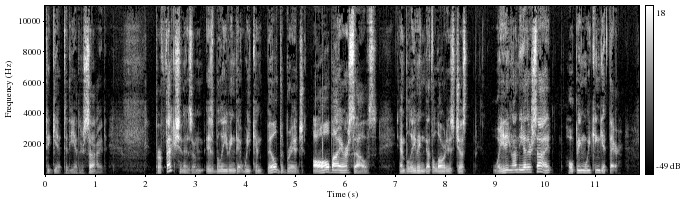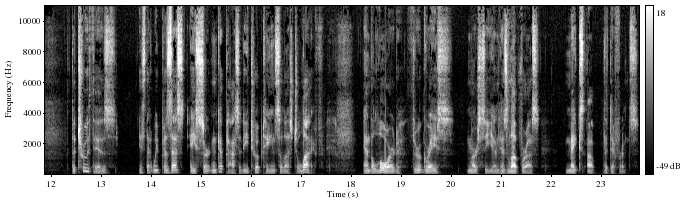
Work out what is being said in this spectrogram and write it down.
to get to the other side. Perfectionism is believing that we can build the bridge all by ourselves and believing that the Lord is just waiting on the other side, hoping we can get there. The truth is is that we possess a certain capacity to obtain celestial life, and the Lord, through grace, mercy, and his love for us, makes up the difference.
